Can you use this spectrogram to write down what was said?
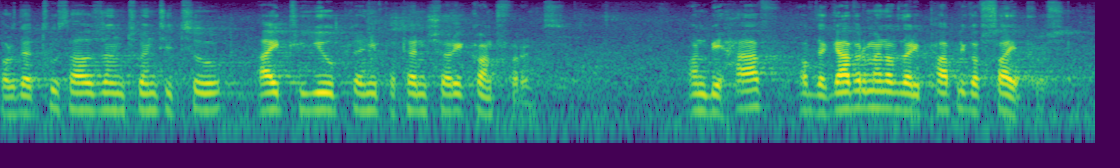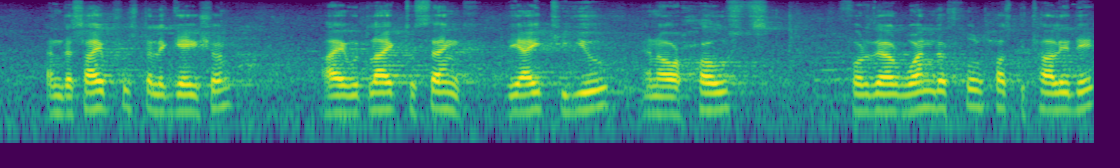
for the 2022 ITU Plenipotentiary Conference. On behalf of the Government of the Republic of Cyprus and the Cyprus delegation, I would like to thank the ITU and our hosts for their wonderful hospitality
